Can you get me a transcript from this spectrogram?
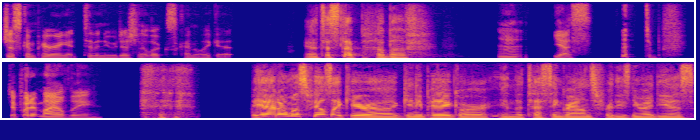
just comparing it to the new edition, it looks kind of like it. Yeah, it's a step above. Mm, yes, to, to put it mildly. yeah, it almost feels like you're a guinea pig or in the testing grounds for these new ideas.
